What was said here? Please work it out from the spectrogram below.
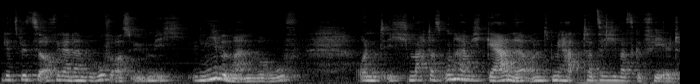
jetzt willst du auch wieder deinen Beruf ausüben. Ich liebe meinen Beruf und ich mache das unheimlich gerne und mir hat tatsächlich was gefehlt.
